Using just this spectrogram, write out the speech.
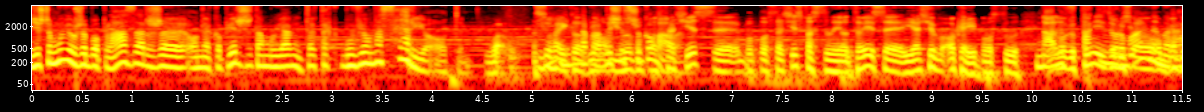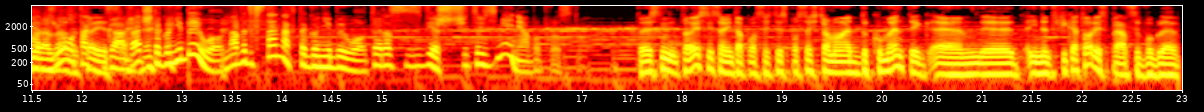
I jeszcze mówią, że Bob Lazar, że on jako pierwszy tam ujawnił, tak, tak mówią na serio o tym. Wow. Słuchaj, to, naprawdę no, się no, bo postać jest, e, bo postać jest fascynująca. To jest, e, ja się, okej, okay, po prostu... No ale w takim normalnym radiu Lazarze, tak jest... gadać, tego nie było. Nawet w Stanach tego nie było. Teraz, wiesz, się coś zmienia po prostu. To jest, to jest niesamowita postać. To jest postać, która ma nawet dokumenty, e, e, identyfikatory z pracy w ogóle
